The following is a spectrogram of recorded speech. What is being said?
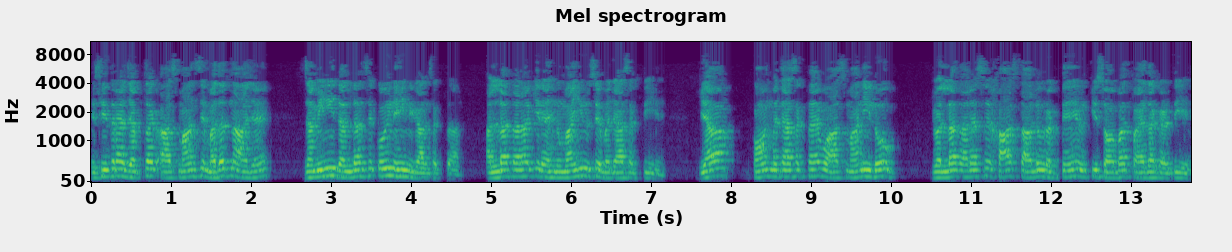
اسی طرح جب تک آسمان سے مدد نہ آ جائے، زمینی دلدل سے کوئی نہیں نکال سکتا۔ اللہ تعالیٰ کی رہنمائی اسے بچا سکتی ہے یا کون بچا سکتا ہے؟ وہ آسمانی لوگ جو اللہ تعالیٰ سے خاص تعلق رکھتے ہیں، ان کی صحبت پیدا کرتی ہے۔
